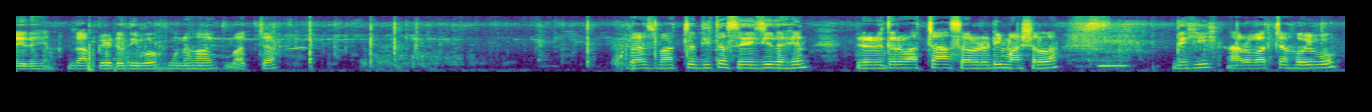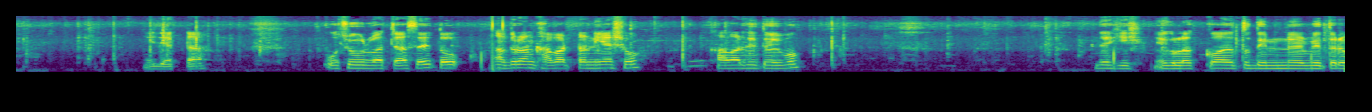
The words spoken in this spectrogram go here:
এই দেখেন, গাপ্পি এটা দিব, মনে হয়, বাচ্চা। গাছ বাচ্চা দিতেছে, এই যে দেখেন, এটার ভিতরে বাচ্চা আছে অলরেডি মাশাল্লাহ দেখি, আরও বাচ্চা হইব। এই যে একটা প্রচুর বাচ্চা আছে। তো আব্দুর রহমান খাবারটা নিয়ে এসো। খাবার দিতে হইব। দেখি, এগুলা কত দিনের ভিতরে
